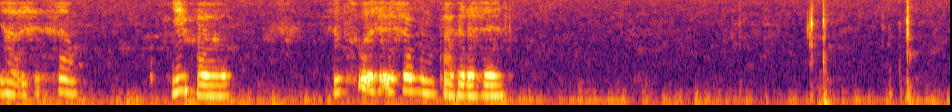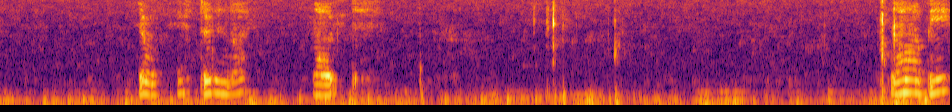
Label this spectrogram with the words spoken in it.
Yeah, it hit him. You Yeah. His what hit him in the back of the head. Yo, he still didn't die? No, he did. Nah, B.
